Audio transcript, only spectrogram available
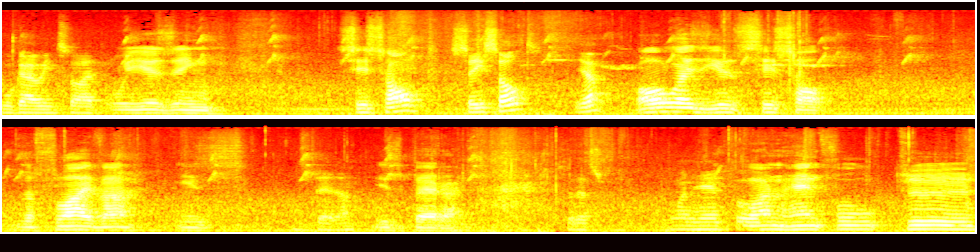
will go inside. We're using sea salt. Sea salt. yeah. Always use sea salt. The flavor is It's better. is better. So that's one handful. One handful, two,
